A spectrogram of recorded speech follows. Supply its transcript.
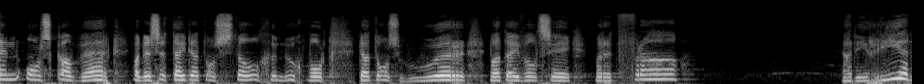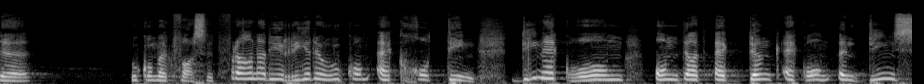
in ons kan werk, want dis 'n tyd dat ons stil genoeg word dat ons hoor wat hy wil sê, maar dit vra na die rede hoekom ek vas. Dit vra na die rede hoekom ek God dien. Dien ek hom omdat ek dink ek hom in diens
